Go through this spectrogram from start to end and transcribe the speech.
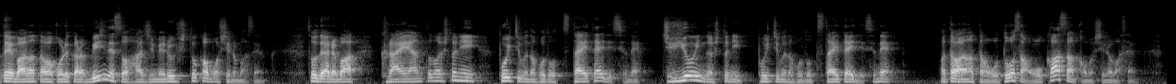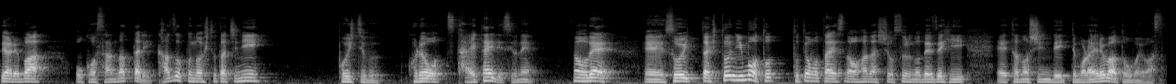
例えばあなたはこれからビジネスを始める人かもしれません。そうであれば、クライアントの人にポジティブなことを伝えたいですよね。従業員の人にポジティブなことを伝えたいですよね。またはあなたはお父さん、お母さんかもしれません。であれば、お子さんだったり家族の人たちにポジティブ、これを伝えたいですよね。なので、えー、そういった人にもととても大切なお話をするので、ぜひ、えー、楽しんでいってもらえればと思います。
